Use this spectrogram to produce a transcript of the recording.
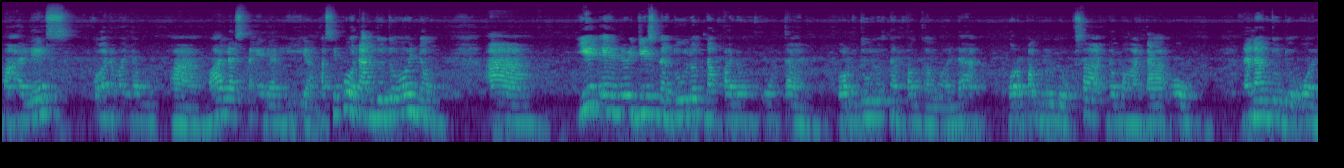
maalis kung ano man yung uh, malas na enerhiya. Kasi po, nando doon yung uh, yin energies na dulot ng kalungkutan or dulot ng pagkawala or pagluluksa ng mga tao na nando doon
